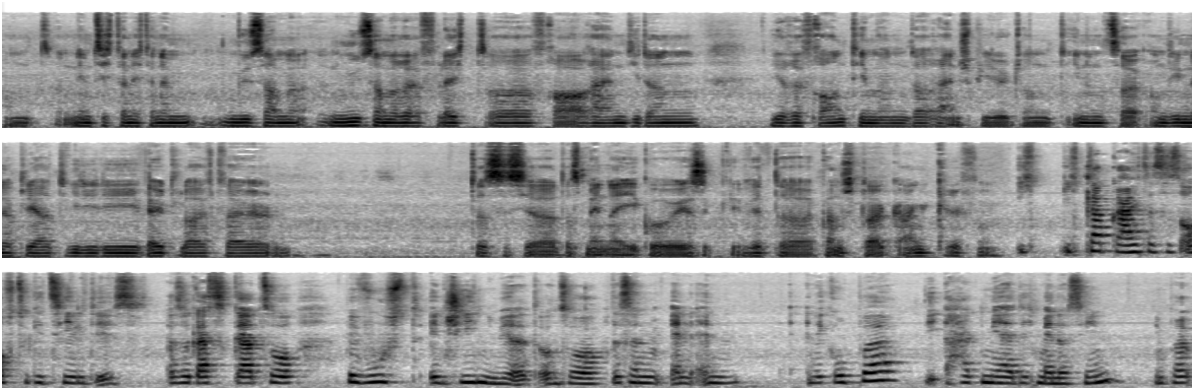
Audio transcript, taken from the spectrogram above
und nimmt sich da nicht eine mühsame, mühsamere vielleicht äh, Frau rein, die dann ihre Frauenthemen da reinspielt und ihnen, und ihnen erklärt, wie die, die Welt läuft, weil das ist ja das Männer-Ego, ist- wird da ganz stark angegriffen. Ich, ich glaube gar nicht, dass das oft so gezielt ist. Also ganz gerade so bewusst entschieden wird und so. Dass ein, ein, ein, eine Gruppe, die halt mehrheitlich Männer sind, im Par-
